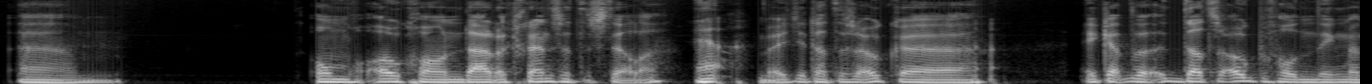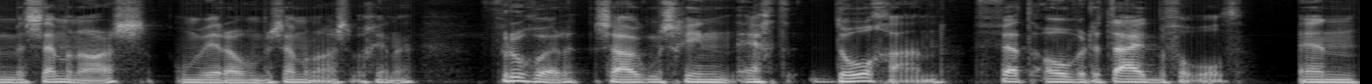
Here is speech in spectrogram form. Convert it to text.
ehm, om ook gewoon duidelijk grenzen te stellen. Ja. Weet je, dat is ook... eh, ik heb, dat is ook bijvoorbeeld een ding met mijn seminars. Om weer over mijn seminars te beginnen. Vroeger zou ik misschien echt doorgaan. Vet over de tijd bijvoorbeeld. En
